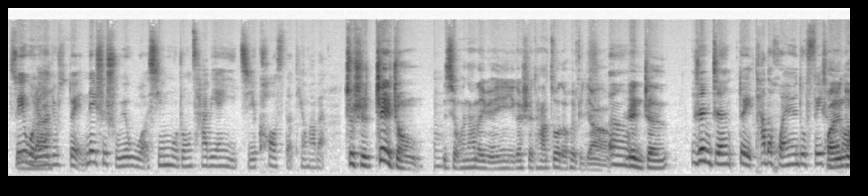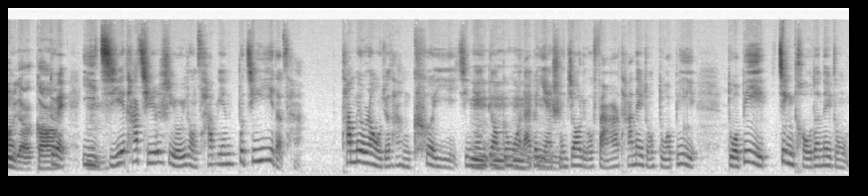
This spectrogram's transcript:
所以我觉得就是对，那是属于我心目中擦边以及 cos 的天花板。就是这种嗯你喜欢他的原因，一个是他做的会比较认真，认真，对它的还原度非常高，还原度比较高。对，以及它其实是有一种擦边不经意的擦，它没有让我觉得它很刻意，今天一定要跟我来个眼神交流，反而它那种躲避躲避镜头的那种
